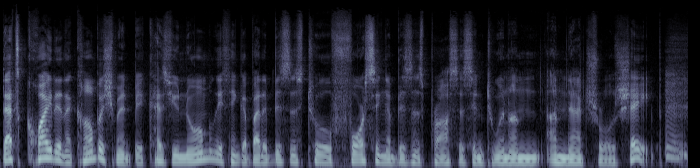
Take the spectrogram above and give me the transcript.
that's quite an accomplishment because you normally think about a business tool forcing a business process into an un, unnatural shape. Mm.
